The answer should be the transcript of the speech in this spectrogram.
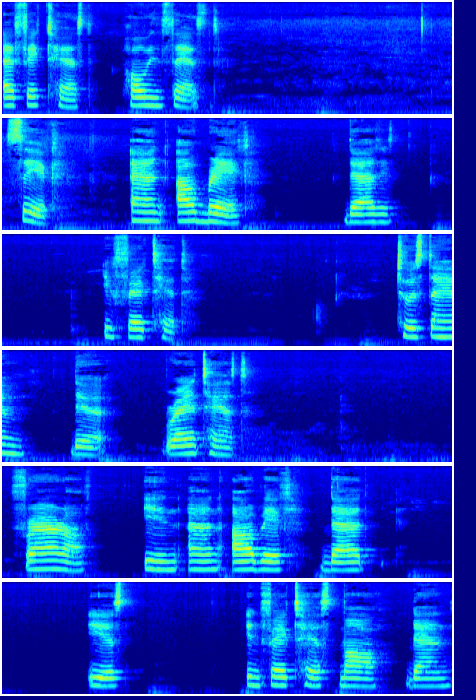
affected provinces. 6. An outbreak that affected to stem the latest flare in an outbreak that is infected more than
